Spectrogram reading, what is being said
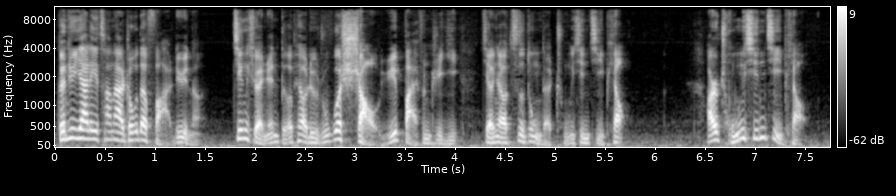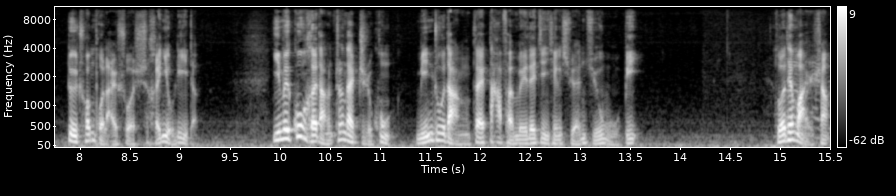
根据亚利桑那州的法律呢，竞选人得票率如果少于百分之一，将要自动的重新计票。而重新计票对川普来说是很有利的，因为共和党正在指控民主党在大范围的进行选举舞弊。昨天晚上，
